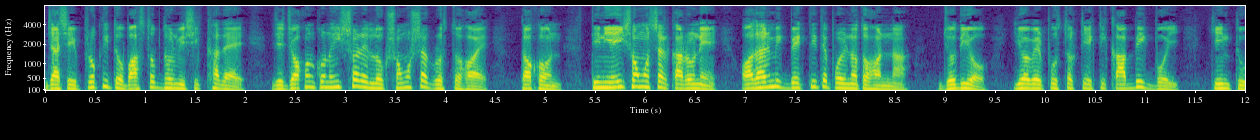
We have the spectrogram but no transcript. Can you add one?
যা সেই প্রকৃত বাস্তবধর্মী শিক্ষা দেয় যে যখন কোনো ঈশ্বরের লোক সমস্যাগ্রস্ত হয়, তখন তিনি এই সমস্যার কারণে অধার্মিক ব্যক্তিতে পরিণত হন না। যদিও ইয়বের পুস্তকটি একটি কাব্যিক বই, কিন্তু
